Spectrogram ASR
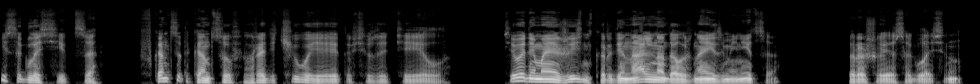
и согласиться. В конце-то концов, ради чего я это все затеял? Сегодня моя жизнь кардинально должна измениться. Хорошо, я согласен.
